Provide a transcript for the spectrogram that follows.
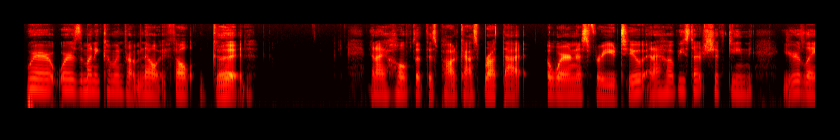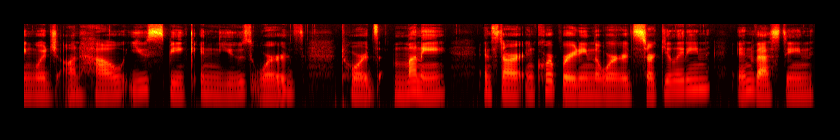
where where's the money coming from? No, it felt good. And I hope that this podcast brought that awareness for you too. And I hope you start shifting your language on how you speak and use words towards money and start incorporating the words circulating, investing,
